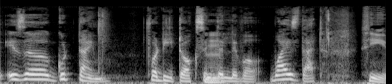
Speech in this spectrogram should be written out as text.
is a good time for detoxing Hmm. the liver why is that See,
